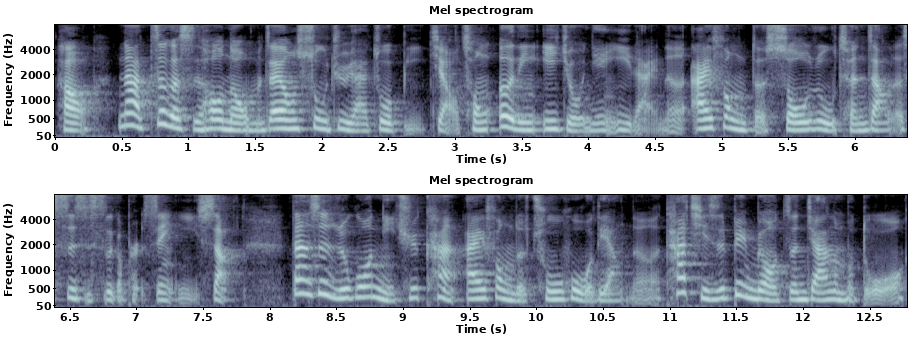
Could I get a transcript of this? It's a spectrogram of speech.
好，那这个时候呢，我们再用数据来做比较。从二零一九年以来呢，iPhone 的收入成长了四十四个 percent 以上。但是如果你去看 iPhone 的出货量呢，它其实并没有增加那么多。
